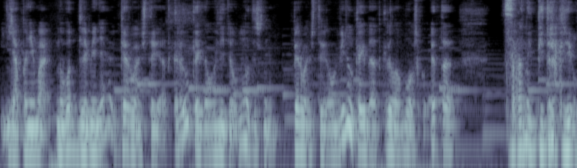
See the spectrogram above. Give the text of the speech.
Я понимаю. Но вот для меня первое, что я открыл, когда увидел, ну, точнее, первое, что я увидел, когда открыл обложку, это сраный Питер Квилл.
